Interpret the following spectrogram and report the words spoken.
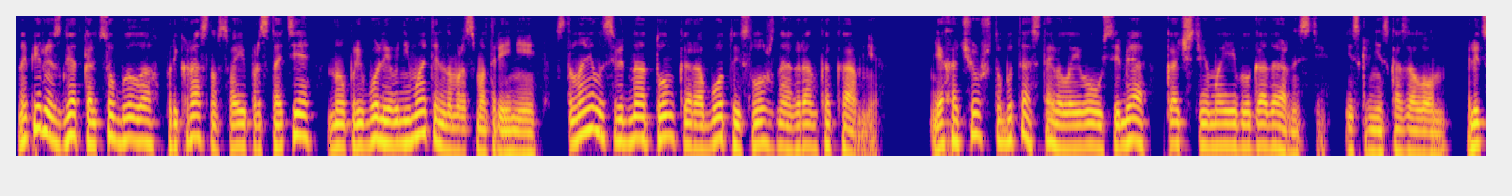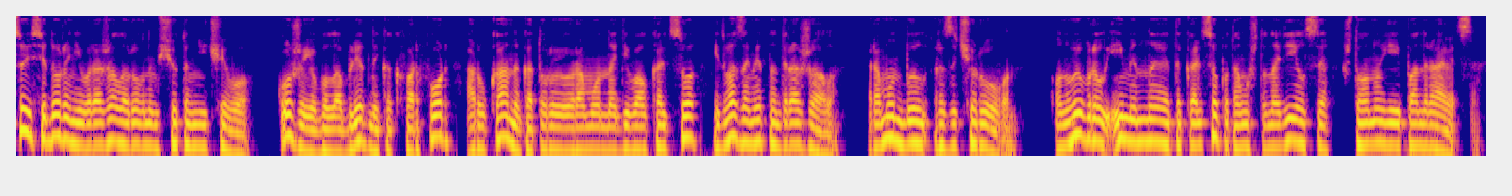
На первый взгляд кольцо было прекрасно в своей простоте, но при более внимательном рассмотрении становилась видна тонкая работа и сложная огранка камня. «Я хочу, чтобы ты оставила его у себя в качестве моей благодарности», — искренне сказал он. Лицо Исидора не выражало ровным счетом ничего. Кожа ее была бледной, как фарфор, а рука, на которую Рамон надевал кольцо, едва заметно дрожала. Рамон был разочарован. Он выбрал именно это кольцо, потому что надеялся, что оно ей понравится.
